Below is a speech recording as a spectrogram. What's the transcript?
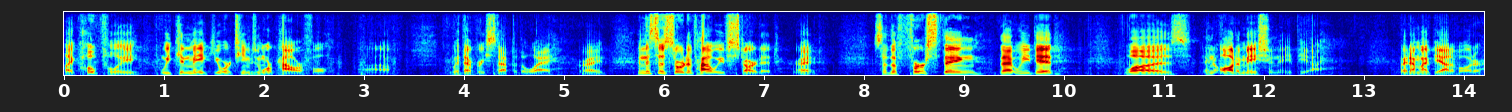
like hopefully we can make your teams more powerful uh, with every step of the way, right? And this is sort of how we've started, right? So the first thing that we did was an automation API. Wait, I might be out of order.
